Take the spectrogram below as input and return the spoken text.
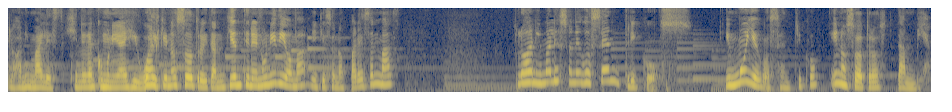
los animales generan comunidades igual que nosotros y también tienen un idioma y que se nos parecen más, los animales son egocéntricos y muy egocéntricos y nosotros también.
